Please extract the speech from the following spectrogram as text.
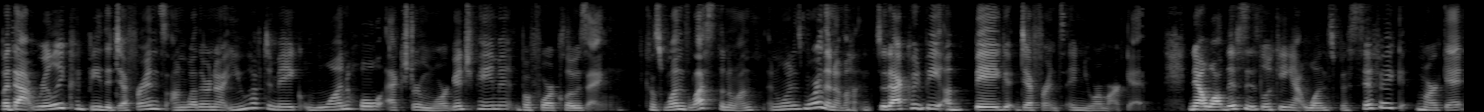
but that really could be the difference on whether or not you have to make one whole extra mortgage payment before closing because one's less than a month and one is more than a month. So that could be a big difference in your market. Now, while this is looking at one specific market,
